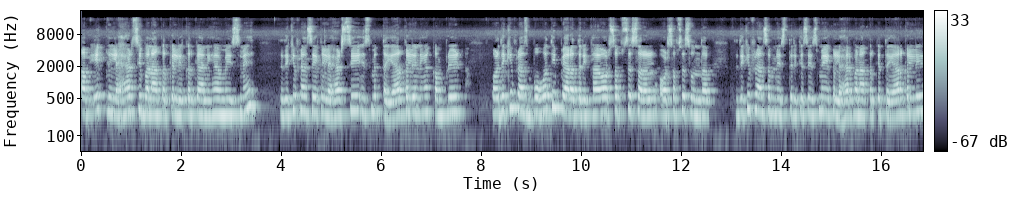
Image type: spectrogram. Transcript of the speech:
अब एक लहर सी बना करके लेकर के आनी है हमें इसमें। तो देखिए फ्रेंड्स, एक लहर सी इसमें तैयार कर लेनी है कंप्लीट। और देखिए फ्रेंड्स, बहुत ही प्यारा तरीका है और सबसे सरल और सबसे सुंदर। तो देखिए फ्रेंड्स, हमने इस तरीके से इसमें एक लहर बना करके तैयार कर ली।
